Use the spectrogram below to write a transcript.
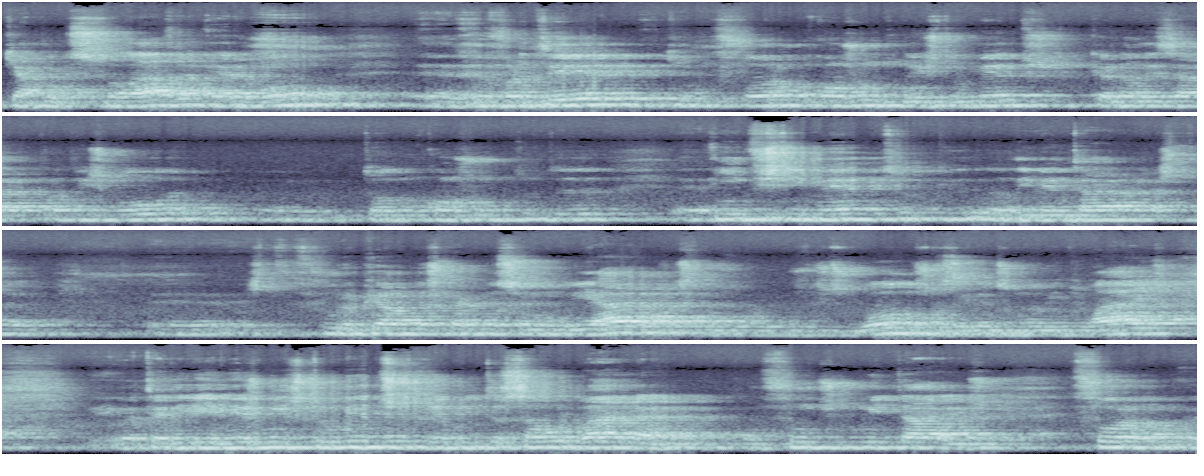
que há pouco se falava, era bom eh, reverter aquilo que foram um conjunto de instrumentos que canalizaram para Lisboa eh, todo um conjunto de eh, investimento que alimentaram esta, este furacão da especulação imobiliária, os bons, residentes não habituais, eu até diria mesmo instrumentos de reabilitação urbana, com fundos comunitários, foram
